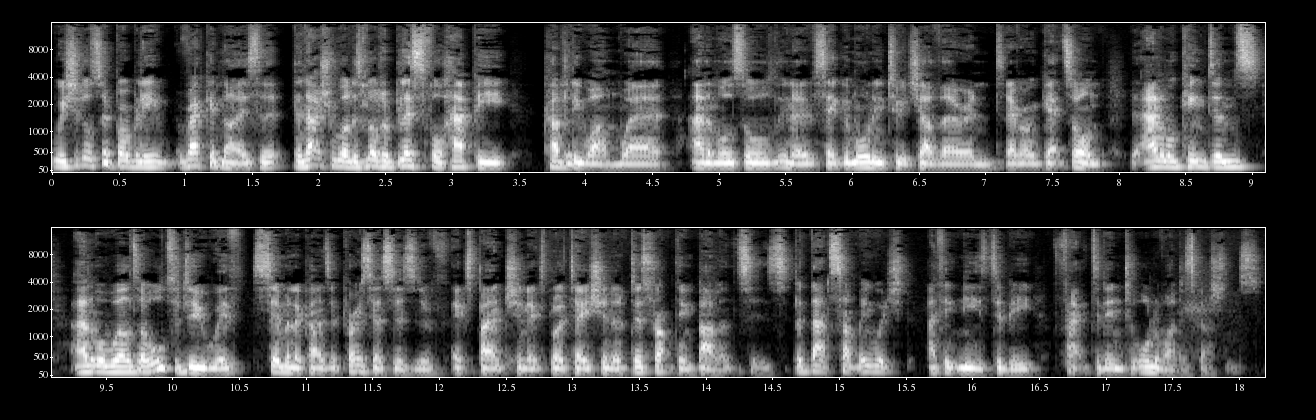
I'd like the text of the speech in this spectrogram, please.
we should also probably recognize that the natural world is not a blissful, happy, cuddly one where animals all, you know, say good morning to each other and everyone gets on. The animal kingdoms, animal worlds are all to do with similar kinds of processes of expansion, exploitation, and disrupting balances. But that's something which I think needs to be factored into all of our discussions.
